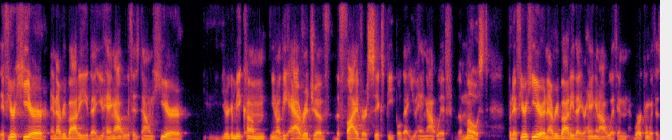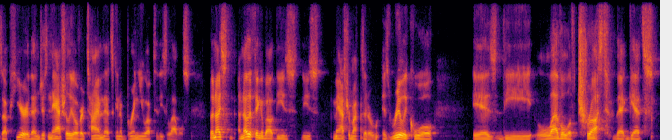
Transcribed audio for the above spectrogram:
if you're here and everybody that you hang out with is down here you're going to become you know the average of the five or six people that you hang out with the most. But if you're here and everybody that you're hanging out with and working with is up here then just naturally over time that's going to bring you up to these levels. The nice another thing about these these masterminds that are is really cool is the level of trust that gets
